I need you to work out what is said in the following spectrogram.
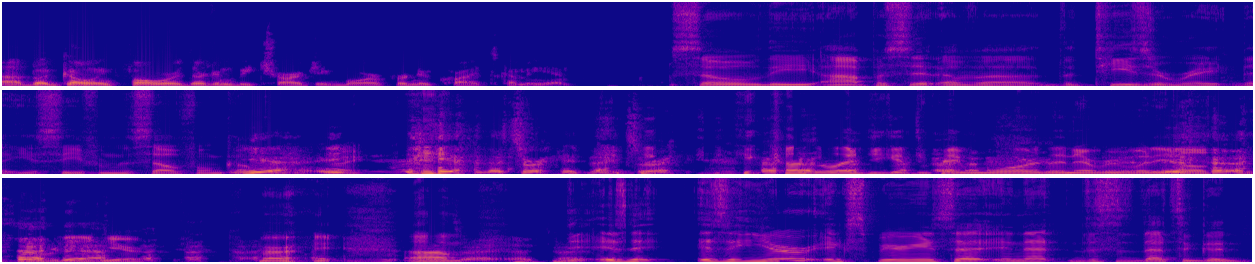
Uh, but going forward, they're going to be charging more for new clients coming in. So the opposite of uh, the teaser rate that you see from the cell phone company. Yeah, right? yeah, that's right. That's right. you come to you get to pay more than everybody else that's already yeah. here. All right. Um, that's right, that's right. Is it is it your experience that in that this is that's a good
